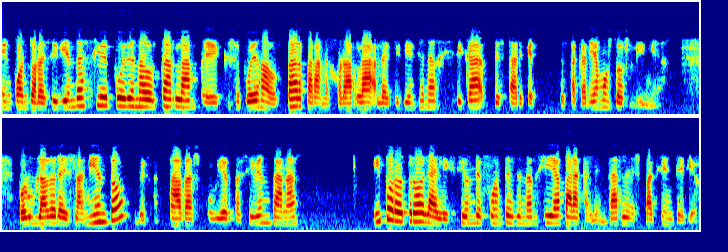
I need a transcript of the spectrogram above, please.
En cuanto a las viviendas eh, que se pueden adoptar para mejorar la, eficiencia energética, destacaríamos dos líneas. Por un lado, el aislamiento de fachadas, cubiertas y ventanas, y por otro, la elección de fuentes de energía para calentar el espacio interior.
